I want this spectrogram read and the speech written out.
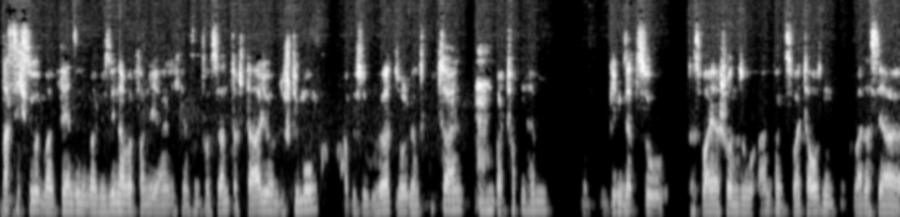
was ich so immer im Fernsehen immer gesehen habe, fand ich eigentlich ganz interessant. Das Stadion, die Stimmung, habe ich so gehört, soll ganz gut sein bei Tottenham. Im Gegensatz zu, das war ja schon so Anfang 2000, war das ja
